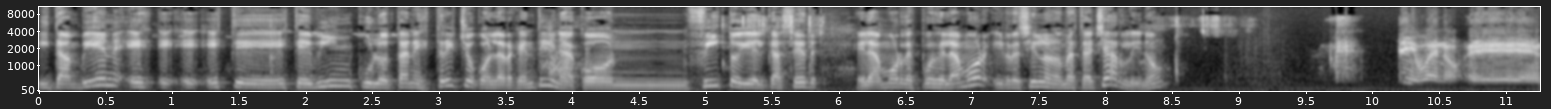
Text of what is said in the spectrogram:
y también este, este vínculo tan estrecho con la Argentina, con Fito y el cassette El amor después del amor y recién lo nombraste a Charlie, ¿no? Sí, bueno, eh,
